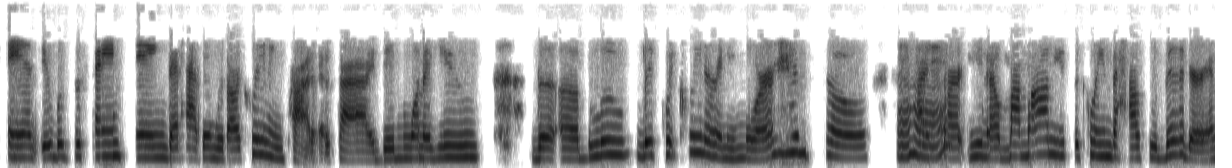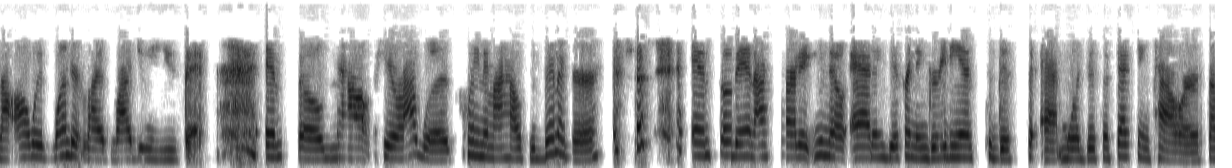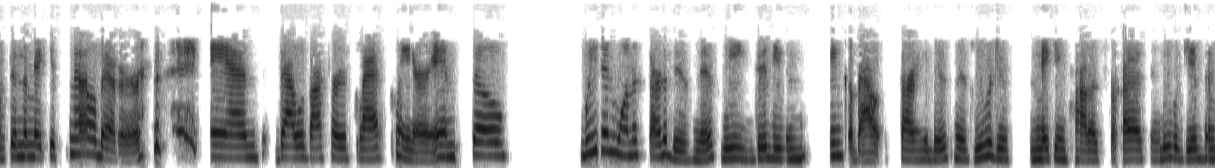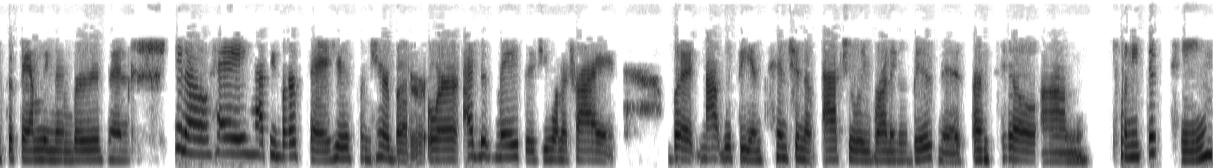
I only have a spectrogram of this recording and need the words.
And it was the same thing that happened with our cleaning products. I didn't want to use the uh, blue liquid cleaner anymore. And so Mm-hmm. I start, you know, my mom used to clean the house with vinegar and I always wondered like, why do you use that? And so now here I was cleaning my house with vinegar. and so then I started, you know, adding different ingredients to this to add more disinfecting power, something to make it smell better. and that was our first glass cleaner. And so we didn't want to start a business. We didn't even think about starting a business. We were just making products for us and we would give them to family members and, you know, hey, happy birthday. Here's some hair butter or I just made this. You want to try it, but not with the intention of actually running a business until, um, 2015.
